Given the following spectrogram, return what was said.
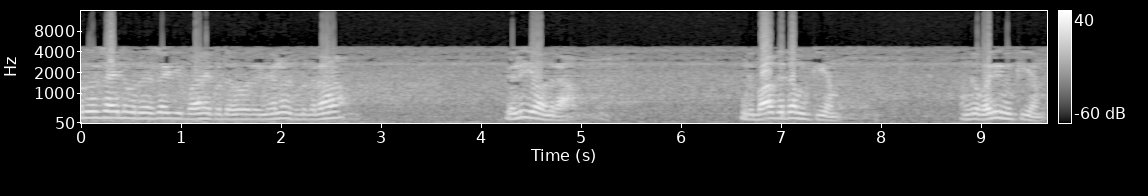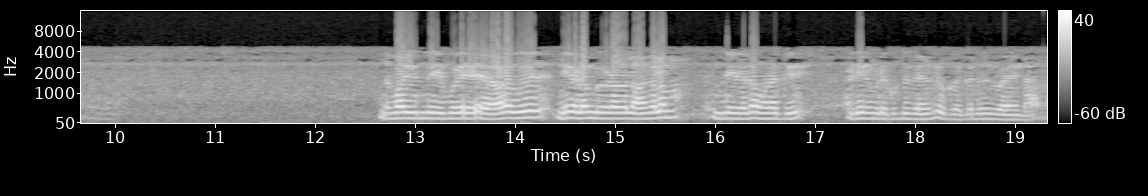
ஒரு விவசாயிட்டு ஒரு விவசாயிக்கு பானை கொடுத்த ஒரு நிழல் கொடுக்குறான். வெளியே வந்துடான் இங்கே பாக்கு தான் முக்கியம். அங்கே வரி முக்கியம். இந்த மாதிரி இந்த இவ்வளவு அளவு நீளம் இவ்வளவு அகலம் இந்த இடம் உனக்கு அடிநிலை கொடுத்துருக்கேன் கருதுக்கு வேண்டாம்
